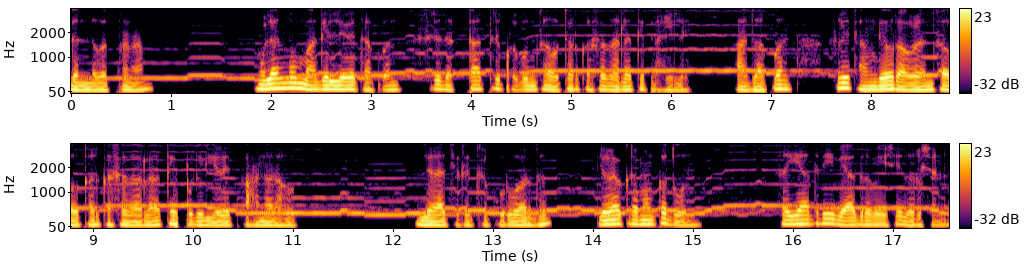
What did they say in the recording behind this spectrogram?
दंडवत प्रणाम. मुलांनो मागील वेळेत आपण श्री दत्तात्रय प्रभूंचा अवतार कसा झाला ते पाहिले. आज आपण श्री चांगदेव रावळांचा अवतार कसा झाला ते पुढील लीळेत पाहणार आहोत. लीळा चरित्र पूर्वार्ध लीळा क्रमांक दोन सह्याद्री व्याघ्रवेशे दर्शन.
